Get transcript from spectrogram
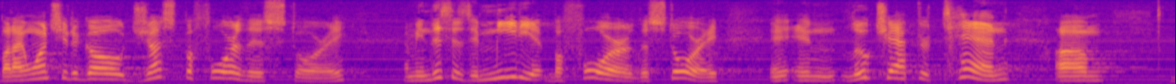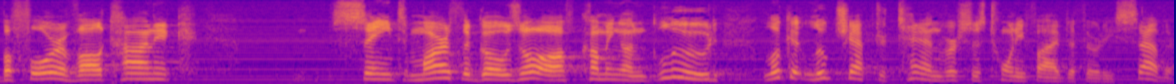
but I want you to go just before this story. I mean, this is immediate before the story. In, in Luke chapter 10, um, before a volcanic Saint Martha goes off, coming unglued, look at Luke chapter 10, verses 25 to 37.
